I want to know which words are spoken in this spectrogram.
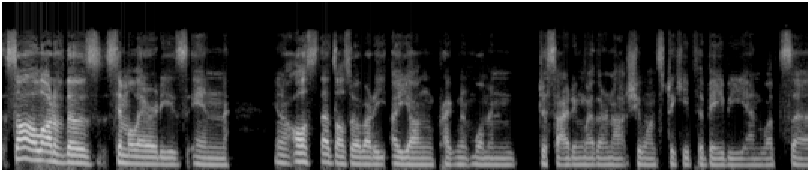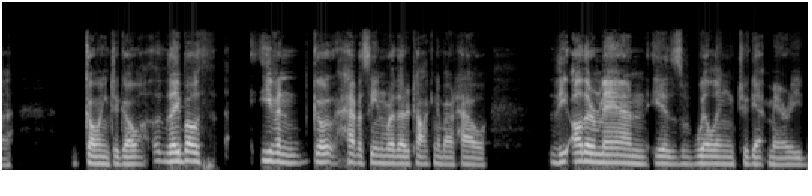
saw a lot of those similarities in, you know, also that's also about a, a, young pregnant woman deciding whether or not she wants to keep the baby and what's uh, going to go. They both even go have a scene where they're talking about how the other man is willing to get married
